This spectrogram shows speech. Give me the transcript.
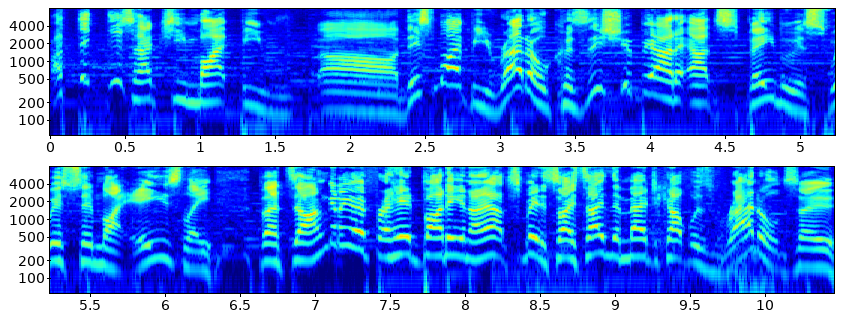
I think this actually might be uh, this might be Rattle, because this should be able to outspeed me with Swift Swim like easily. But uh, I'm going to go for a head buddy and I outspeed it. So I say the Magikarp was rattled, so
